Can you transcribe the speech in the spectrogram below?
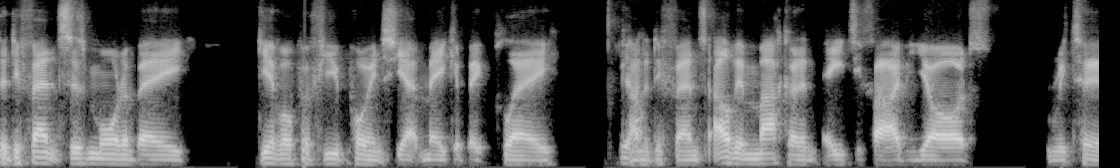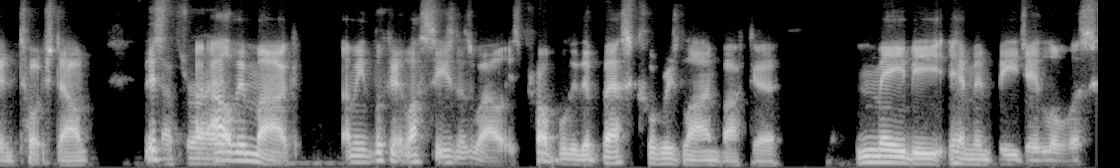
the defense is more of a give up a few points yet make a big play Yeah. kind of defense alvin mack had an 85 yard return touchdown this That's right. alvin mack i mean look at last season as well he's probably the best coverage linebacker maybe him and bj loveless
